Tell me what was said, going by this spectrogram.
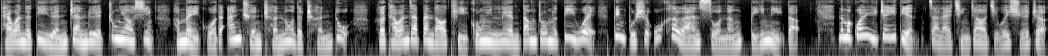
台湾的地缘战略重要性和美国的安全承诺的程度，和台湾在半导体供应链当中的地位，并不是乌克兰所能比拟的。那么，关于这一点，再来请教几位学者。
